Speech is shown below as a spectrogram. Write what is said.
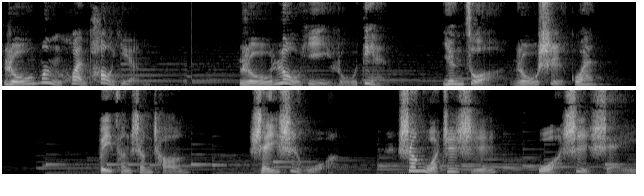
如梦幻泡影，如露亦如电，应作如是观。”未曾生成，谁是我？生我之时，我是谁？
